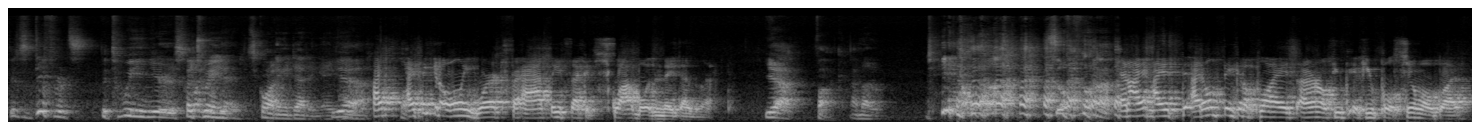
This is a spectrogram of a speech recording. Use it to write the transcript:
there's a difference between your squat between and dead. squatting and deading. 800. Yeah. I, I think it only works for athletes that could squat more than they deadlift. Yeah. Fuck, I'm out. So far. And I, I, I don't think it applies. I don't know if you if you pull sumo, but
